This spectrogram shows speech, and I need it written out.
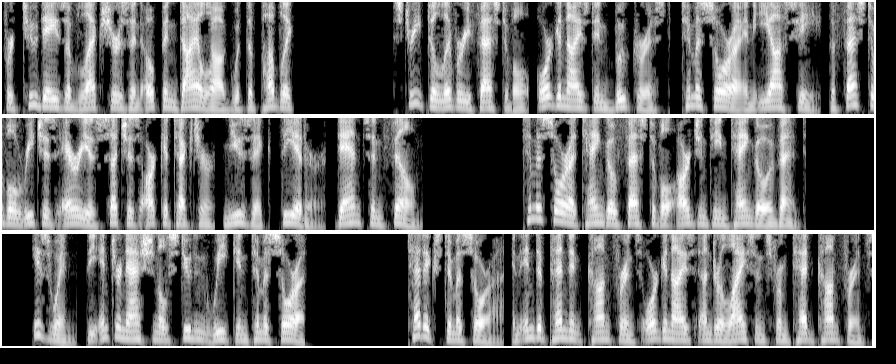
for two days of lectures and open dialogue with the public. Street Delivery Festival, organized in Bucharest, Timisoara and Iasi, the festival reaches areas such as architecture, music, theatre, dance and film. Timisoara Tango Festival Argentine Tango event. ISWIN, the International Student Week in Timisoara TEDx Timisoara, an independent conference organized under license from TED Conference.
